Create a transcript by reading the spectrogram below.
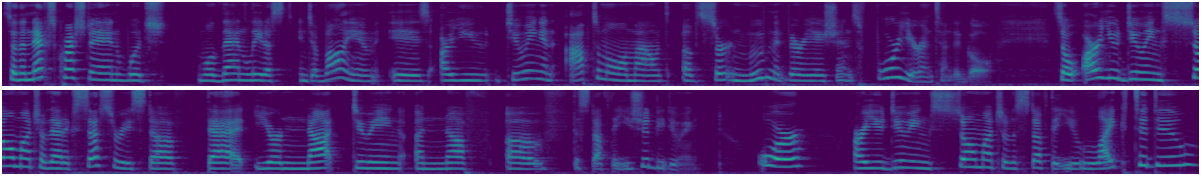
So, the next question, which will then lead us into volume, is Are you doing an optimal amount of certain movement variations for your intended goal? So, are you doing so much of that accessory stuff that you're not doing enough of the stuff that you should be doing? Or are you doing so much of the stuff that you like to do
